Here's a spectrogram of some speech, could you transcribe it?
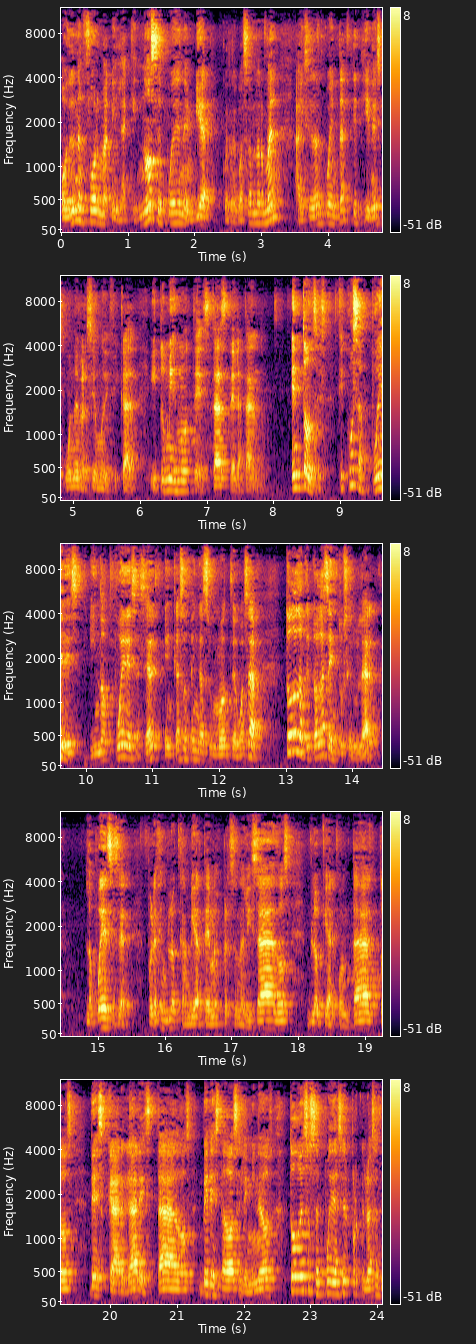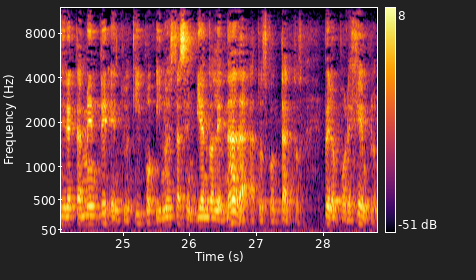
o de una forma en la que no se pueden enviar con el WhatsApp normal, ahí se dan cuenta que tienes una versión modificada y tú mismo te estás delatando. Entonces, ¿qué cosa puedes y no puedes hacer en caso tengas un mod de WhatsApp? Todo lo que tú hagas en tu celular lo puedes hacer. Por ejemplo, cambiar temas personalizados, bloquear contactos, descargar estados, ver estados eliminados. Todo eso se puede hacer porque lo haces directamente en tu equipo y no estás enviándole nada a tus contactos. Pero, por ejemplo,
